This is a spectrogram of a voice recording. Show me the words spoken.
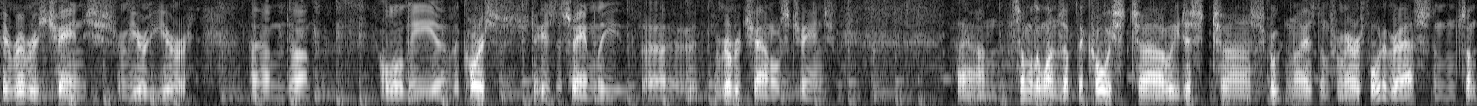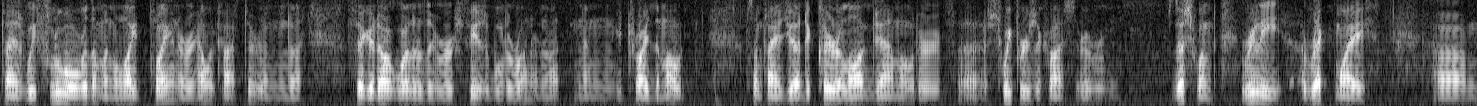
The rivers change from year to year. And uh, although the, uh, the course stays the same, the uh, river channels change. And some of the ones up the coast, uh, we just uh, scrutinized them from air photographs, and sometimes we flew over them in a light plane or a helicopter and uh, figured out whether they were feasible to run or not, and then you tried them out. Sometimes you had to clear a log jam out or sweepers across the river. This one really wrecked my um,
